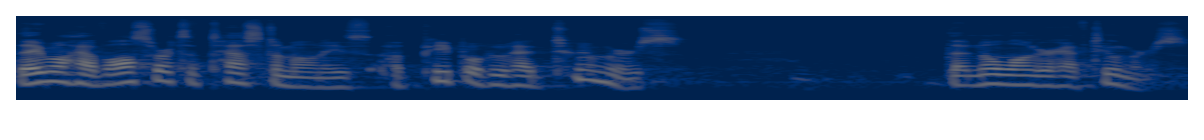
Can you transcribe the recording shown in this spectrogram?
they will have all sorts of testimonies of people who had tumors that no longer have tumors.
